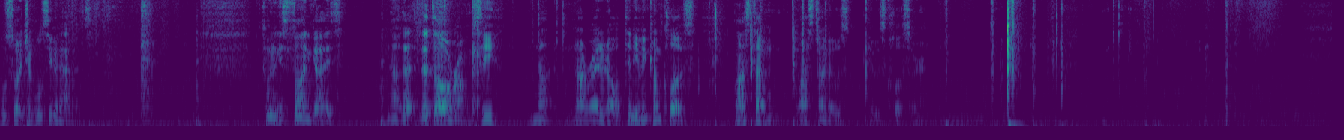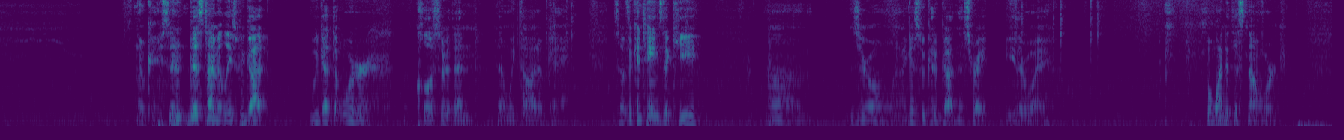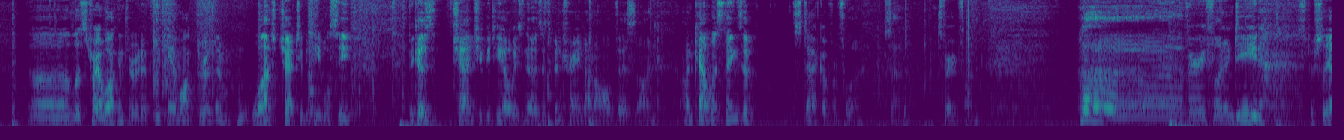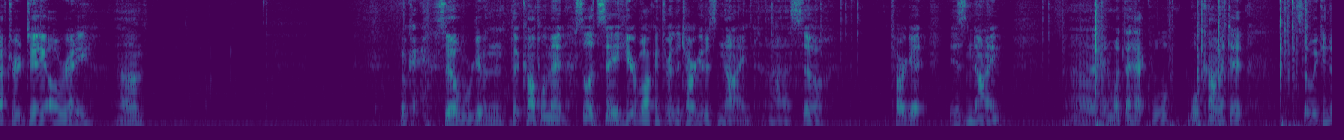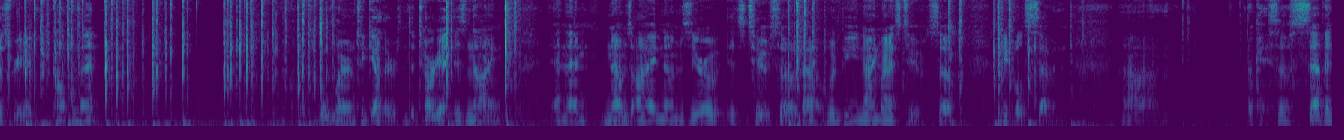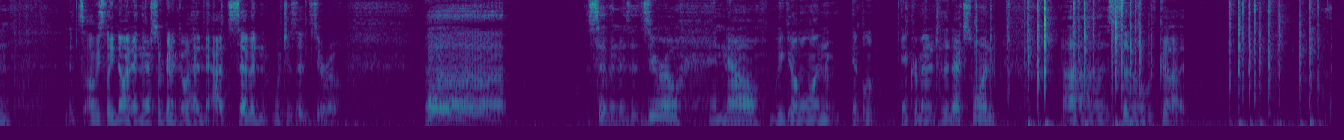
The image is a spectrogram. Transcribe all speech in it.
We'll switch it. We'll see what happens. Coding is fun, guys. No, that that's all wrong. See, not not right at all. Didn't even come close. Last time, last time it was it was closer. Okay, so this time at least we got we got the order closer than than we thought. Okay, so if it contains the key um, zero and one, I guess we could have gotten this right either way. But why did this not work? Uh, let's try walking through it. If we can't walk through it, then we'll ask ChatGPT. We'll see, because ChatGPT always knows it's been trained on all of this, on on countless things of Stack Overflow. So it's very fun. Uh, very fun indeed, especially after a day already. Um, okay, so we're given the complement. So let's say here, walking through it, the target is 9. Uh, so target is 9. Uh, and what the heck, we'll, we'll comment it so we can just read it. Complement we'll learn together. The target is 9, and then nums i, nums 0 is 2, so that would be 9 minus 2, so equals 7. Um, okay, so 7, it's obviously not in there, so we're going to go ahead and add 7, which is at 0. Uh, 7 is at 0, and now we go on, increment it to the next one. Uh, so we've got,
